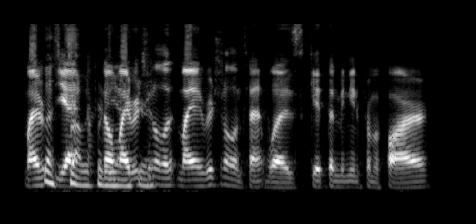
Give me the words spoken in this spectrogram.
My That's yeah, probably pretty no, my accurate. original my original intent was get the minion from afar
